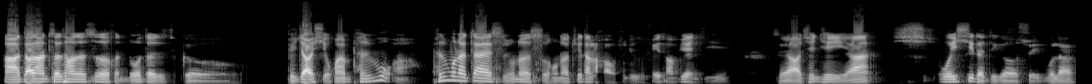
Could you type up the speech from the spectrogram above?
啊？当然，职场人士很多的这个比较喜欢喷雾啊，喷雾呢在使用的时候呢，最大的好处就是非常便捷，只要轻轻一按，微细的这个水雾呢，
